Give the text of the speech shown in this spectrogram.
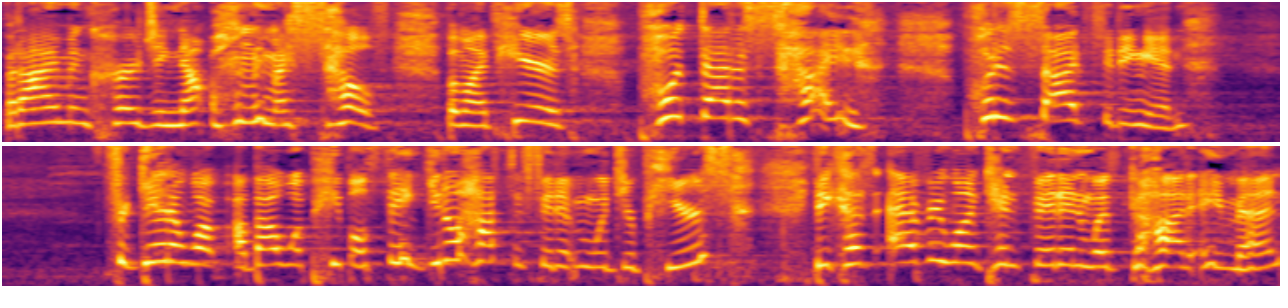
But I'm encouraging not only myself, but my peers put that aside. Put aside fitting in. Forget about what people think. You don't have to fit in with your peers because everyone can fit in with God. Amen.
